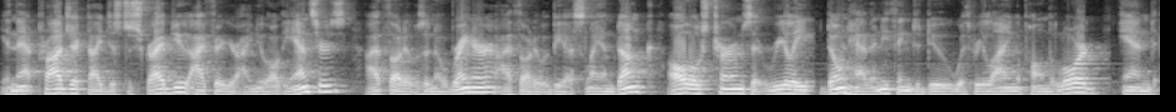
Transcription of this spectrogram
In that project I just described you, I figure I knew all the answers. I thought it was a no brainer. I thought it would be a slam dunk. All those terms that really don't have anything to do with relying upon the Lord. And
